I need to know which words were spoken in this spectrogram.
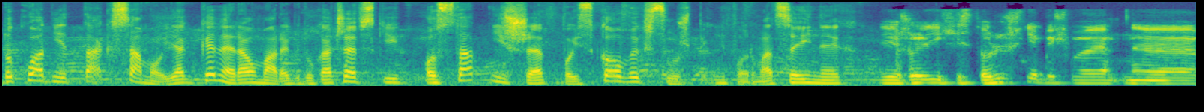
dokładnie tak samo jak generał Marek Dukaczewski, ostatni szef wojskowych służb informacyjnych. Jeżeli historycznie byśmy e,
